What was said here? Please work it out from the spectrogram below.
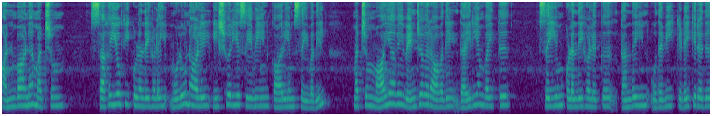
அன்பான மற்றும் சகயோகி குழந்தைகளை முழு நாளில் ஈஸ்வரிய சேவையின் காரியம் செய்வதில் மற்றும் மாயாவை வென்றவராவதில் தைரியம் வைத்து செய்யும் குழந்தைகளுக்கு தந்தையின் உதவி கிடைக்கிறது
